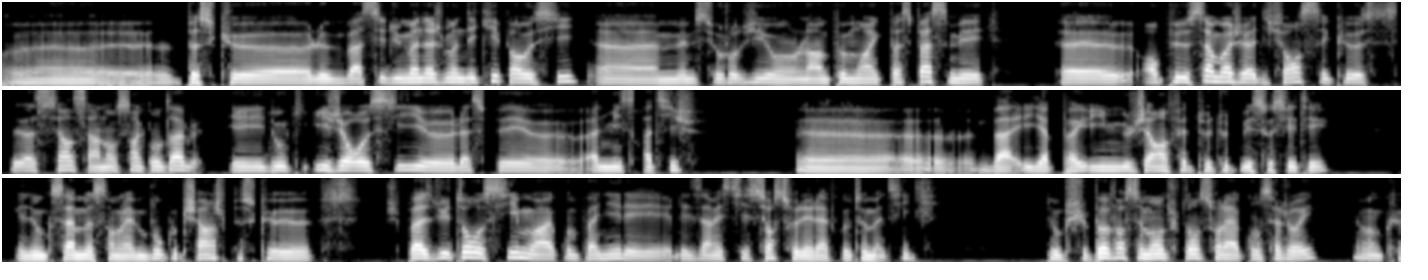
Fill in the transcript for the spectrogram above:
Euh, parce que le, bah, c'est du management d'équipe hein, aussi, euh, même si aujourd'hui on l'a un peu moins avec Passe-Passe. Mais euh, en plus de ça, moi j'ai la différence, c'est que Sébastien, c'est un ancien comptable et donc il gère aussi l'aspect administratif. bah, il, y a pas, il gère en fait toutes mes sociétés. Et donc ça me semble même beaucoup de charge parce que je passe du temps aussi, moi, à accompagner les, investisseurs sur les lives automatiques. Donc, je suis pas forcément tout le temps sur la conciergerie. Donc,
